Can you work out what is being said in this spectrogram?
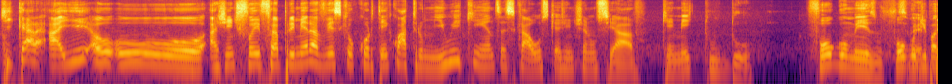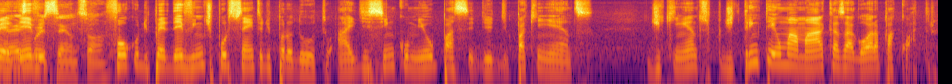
que, cara, aí o, o- a gente foi, foi a primeira vez que eu cortei 4.500 SKUs que a gente anunciava. Queimei tudo. Fogo mesmo, fogo de perder. 10% só. Foco de perder 20% de produto. Aí de 5 mil para de, de, pra 500. De 500, de 31 marcas agora para 4.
